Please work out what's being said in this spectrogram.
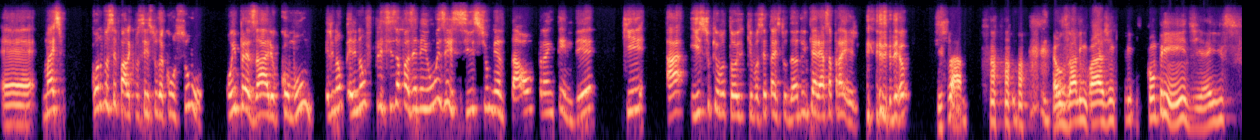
É, mas quando você fala que você estuda consumo, o empresário comum ele não, ele não precisa fazer nenhum exercício mental para entender que ah, isso que, eu tô, que você está estudando interessa para ele, entendeu? Exato. é usar a linguagem que ele compreende, é isso.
